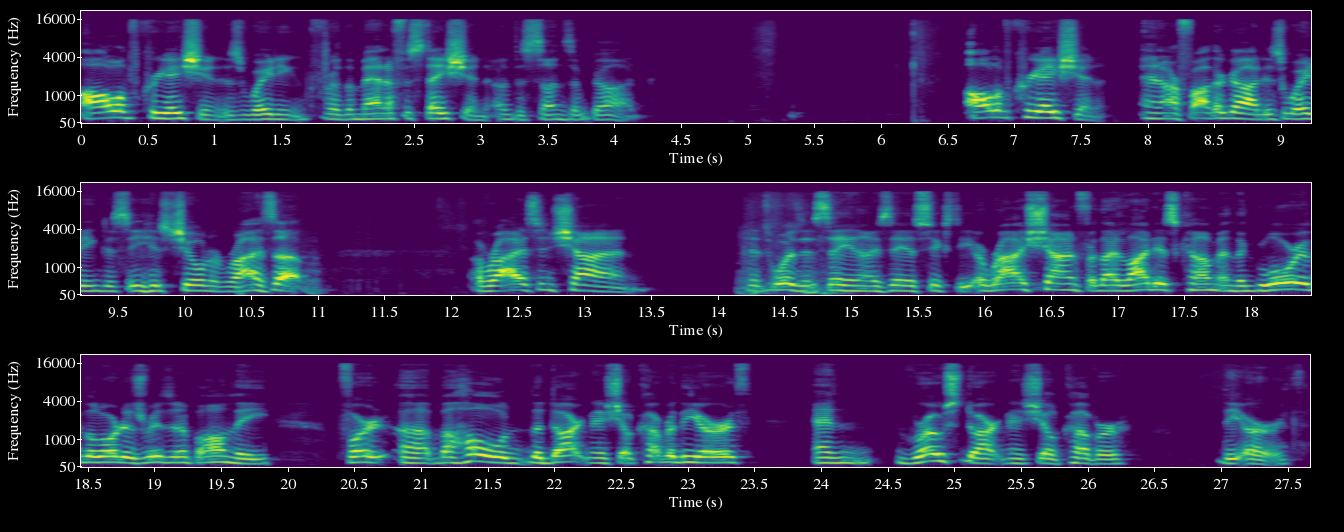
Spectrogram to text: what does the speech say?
All of creation is waiting for the manifestation of the sons of God. All of creation and our Father God is waiting to see his children rise up, arise and shine. That's what does it say in Isaiah 60? Arise, shine, for thy light is come, and the glory of the Lord is risen upon thee. For uh, behold, the darkness shall cover the earth, and gross darkness shall cover the earth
